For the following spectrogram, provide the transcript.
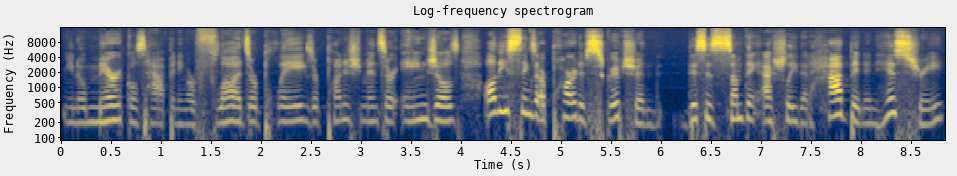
you know, miracles happening, or floods, or plagues, or punishments, or angels. All these things are part of Scripture. This is something actually that happened in history.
